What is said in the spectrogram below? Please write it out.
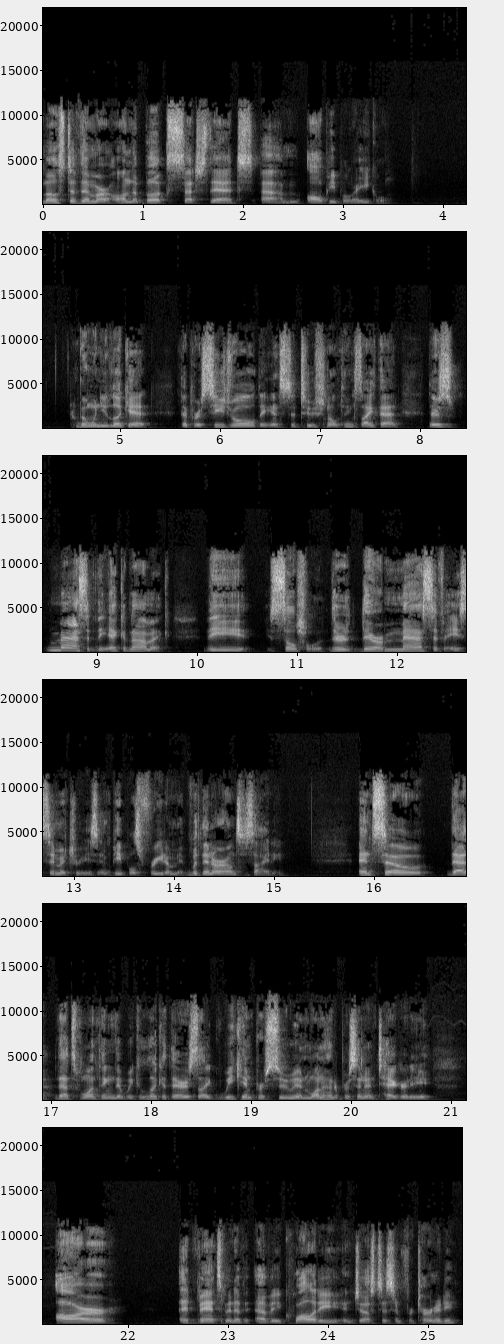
Most of them are on the books such that um, all people are equal. But when you look at the procedural, the institutional, things like that, there's massive, the economic, the social, there, there are massive asymmetries in people's freedom within our own society. And so that that's one thing that we can look at there is like we can pursue in 100% integrity our advancement of, of equality and justice and fraternity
